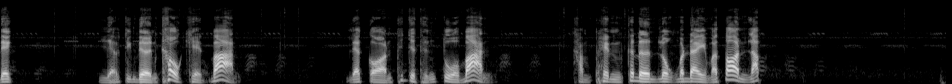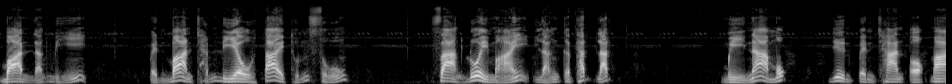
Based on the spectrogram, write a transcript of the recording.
เด็ก แล้วจึงเดินเข้าเขตบ้าน และก่อนที่จะถึงตัวบ้านคำเพนก็เดินลงบันไดมาต้อนรับ บ้านหลังนี้เป็นบ้านชั้นเดียวใต้ถุนสูง สร้างด้วยไม้หลังกระทัดรัด มีหน้ามุกยื่นเป็นชานออกมา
